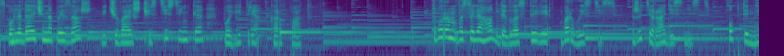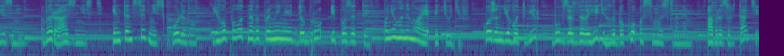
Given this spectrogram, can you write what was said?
Споглядаючи на пейзаж, відчуваєш чистісіньке повітря Карпат. Творам Василя Габди властиві барвистість, життєрадісність, оптимізм, виразність, інтенсивність кольору. Його полотна випромінюють добро і позитив. У нього немає етюдів. Кожен його твір був заздалегідь глибоко осмисленим, а в результаті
